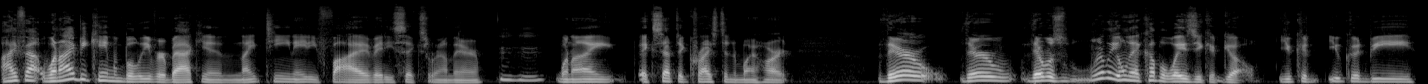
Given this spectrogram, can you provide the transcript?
I found when I became a believer back in 1985, 86, around there, when I accepted Christ into my heart, there, there, there was really only a couple ways you could go. You could, you could be,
